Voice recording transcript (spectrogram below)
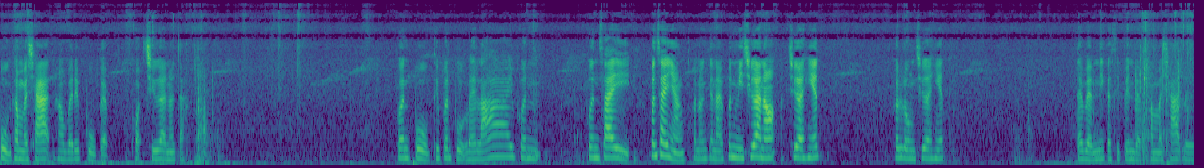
ปลูกธรรมชาติเฮาไม่ได้ปลูกแบบเพาะเชื้อเนาะจ้ะ เพิ่นปลูกที่เพิ่นปลูกหลายๆเพิ่นเพิ่นใส่เพิ่นใส่หยังพ่อน้องเจานายเพิ่นมีเชื้อเนาะเชื้อเฮ็ด เพิ่นลงเชื้อเฮ็ด แต่แบบนี้ก็สิเป็นแบบธรรมชาติเลย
